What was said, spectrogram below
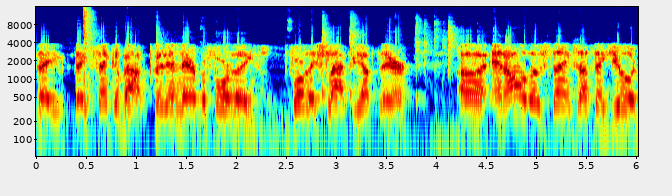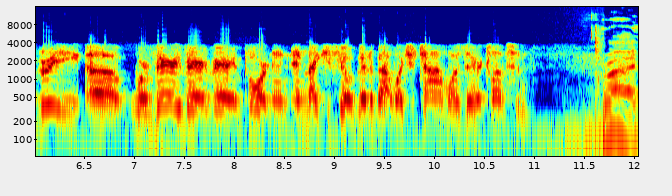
they they think about put in there before they before they slap you up there uh, and all those things, I think you'll agree, uh, were very, very, very important and, and make you feel good about what your time was there at Clemson. Right.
